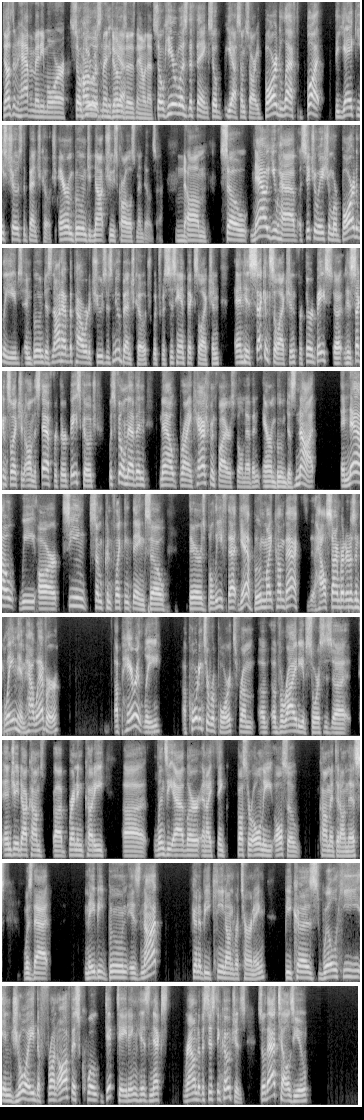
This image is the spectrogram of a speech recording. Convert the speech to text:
Doesn't have him anymore. So Carlos Mendoza yeah. is now in that. So here was the thing. So yes, I'm sorry. Bard left, but the Yankees chose the bench coach. Aaron Boone did not choose Carlos Mendoza. no, Um, so now you have a situation where Bard leaves and Boone does not have the power to choose his new bench coach, which was his handpicked selection. And his second selection for third base, uh, his second selection on the staff for third base coach was Phil Nevin. Now Brian Cashman fires Phil Nevin. Aaron Boone does not. And now we are seeing some conflicting things. So there's belief that, yeah, Boone might come back. Hal Steinbrenner doesn't blame him. However, apparently, according to reports from a, a variety of sources, uh, NJ.com's uh, Brendan Kuty, uh, Lindsay Adler, and I think Buster Olney also commented on this, was that maybe Boone is not going to be keen on returning because will he enjoy the front office quote dictating his next round of assistant coaches? So that tells you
